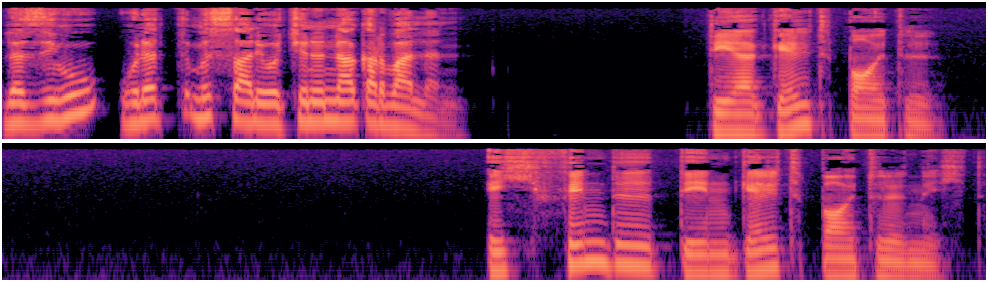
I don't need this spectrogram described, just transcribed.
ለዚሁ ሁለት ምሳሌዎችን እናቀርባለን። Der Geldbeutel. Ich finde den Geldbeutel nicht.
